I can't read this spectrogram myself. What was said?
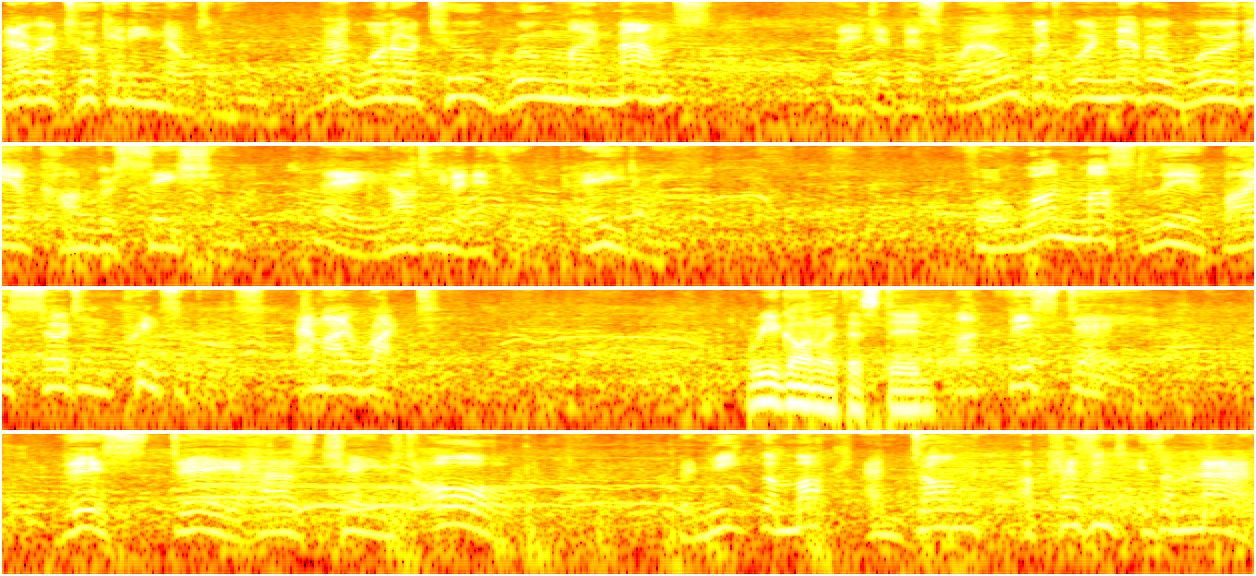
Never took any note of them. Had one or two groom my mounts. They did this well, but were never worthy of conversation. Nay, not even if you paid me. For one must live by certain principles. Am I right? Where you going with this, dude? But this day, this day has changed all. Beneath the muck and dung, a peasant is a man.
